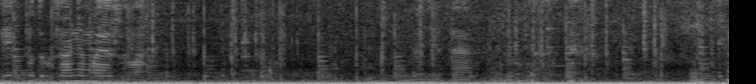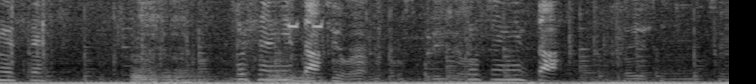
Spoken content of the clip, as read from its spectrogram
Здесь подружаня моя жила. Да не та, другая. В смысле? В смысле не та? Мутила, она просто В смысле не та? Но я с ней не мутил.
